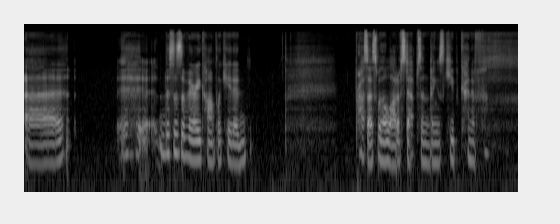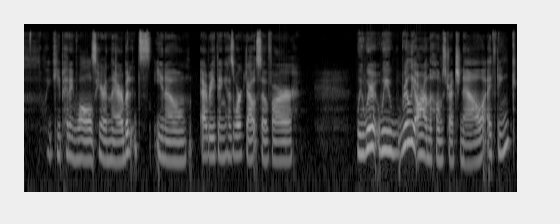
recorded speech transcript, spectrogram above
uh, this is a very complicated process with a lot of steps, and things keep kind of we keep hitting walls here and there, but it's, you know, everything has worked out so far we we we really are on the home stretch now. I think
